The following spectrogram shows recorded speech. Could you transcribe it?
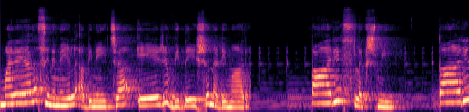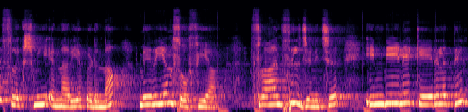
മലയാള സിനിമയിൽ അഭിനയിച്ച ഏഴ് വിദേശ നടിമാർ. പാരിസ് ലക്ഷ്മി. പാരിസ് ലക്ഷ്മി എന്നറിയപ്പെടുന്ന മെറിയം സോഫിയ ഫ്രാൻസിൽ ജനിച്ച് ഇന്ത്യയിലെ കേരളത്തിൽ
